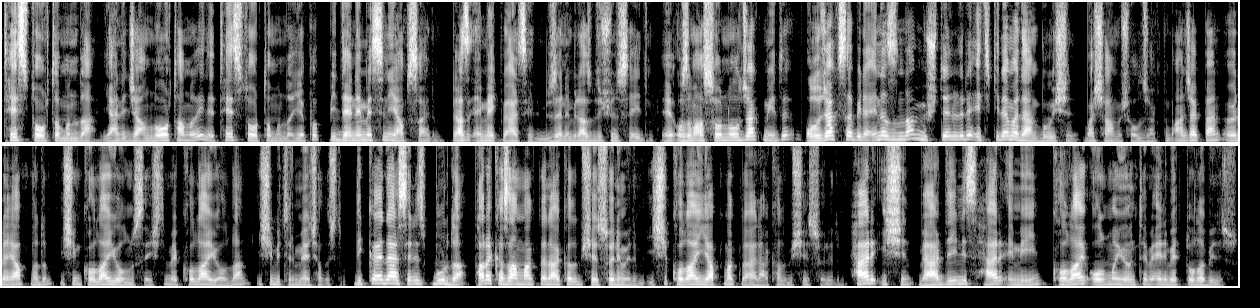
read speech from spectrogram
test ortamında yani canlı ortamda değil de test ortamında yapıp bir denemesini yapsaydım. Biraz emek verseydim, üzerine biraz düşünseydim. E, o zaman sorun olacak mıydı? Olacaksa bile en azından müşterileri etkilemeden bu işi başarmış olacaktım. Ancak ben öyle yapmadım. İşin kolay yolunu seçtim ve kolay yoldan işi bitirmeye çalıştım. Dikkat ederseniz burada para kazanmakla alakalı bir şey söylemedim. İşi kolay yapmakla alakalı bir şey söyledim. Her işin, verdiğiniz her emeğin kolay olma yöntemi elbette olabilir.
